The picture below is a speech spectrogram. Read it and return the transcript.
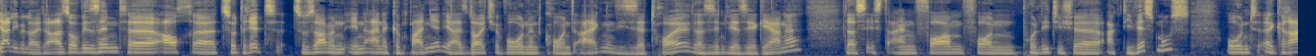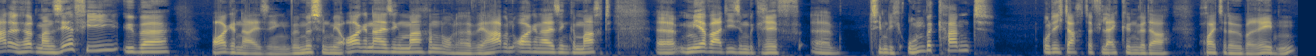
Ja, liebe Leute, also wir sind äh, auch äh, zu dritt zusammen in einer Kampagne, die heißt Deutsche Wohnen Co. enteignen. Die ist sehr toll, da sind wir sehr gerne. Das ist eine Form von politischer Aktivismus und äh, gerade hört man sehr viel über Organizing. Wir müssen mehr Organizing machen oder wir haben Organizing gemacht. Äh, mir war dieser Begriff äh, ziemlich unbekannt und ich dachte, vielleicht können wir da heute darüber reden.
